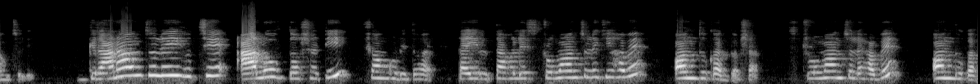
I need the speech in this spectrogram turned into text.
অঞ্চলে। গ্রানা অঞ্চলেই হচ্ছে আলোক দশাটি সংঘটিত হয়। তাই তাহলে স্ট্রোমা অঞ্চলে কি হবে? অন্ধকার দশা। স্ট্রোমা অঞ্চলে হবে অন্ধকার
